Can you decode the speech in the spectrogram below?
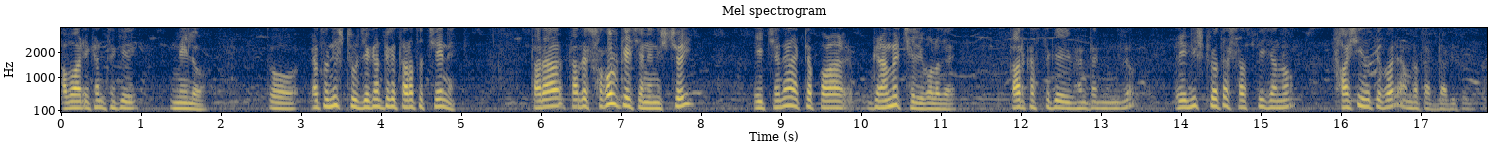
আবার এখান থেকে নিল। তো এত নিষ্ঠুর যেখান থেকে তারা তো চেনে, তারা তাদের সকলকেই চেনে নিশ্চয়ই। এই চেনা একটা পাড়ার গ্রামের ছেলে বলা যায়, তার কাছ থেকে এই ভ্যানটা নিয়ে নিল। এই নিষ্ঠুরতার শাস্তি যেন ফাঁসি হতে পারে, আমরা তার দাবি করি।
